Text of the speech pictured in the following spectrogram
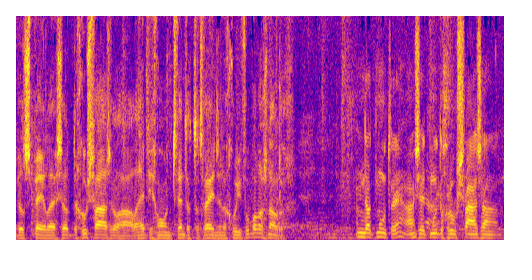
wilt spelen, de groepsfase wil halen... heb je gewoon 20 tot 22 goede voetballers nodig. En dat moet, hè? AZ moet de groepsfase halen.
